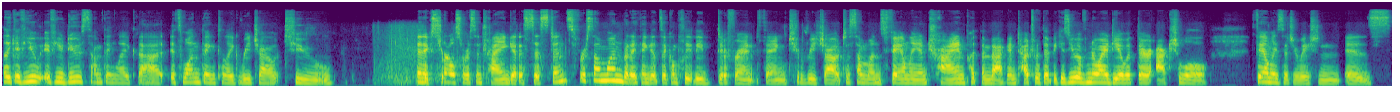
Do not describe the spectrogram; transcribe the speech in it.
Like if you if you do something like that it's one thing to like reach out to an external source and try and get assistance for someone but i think it's a completely different thing to reach out to someone's family and try and put them back in touch with it because you have no idea what their actual family situation is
